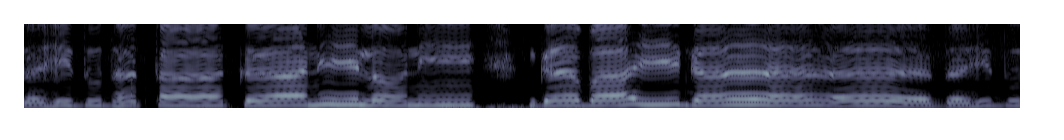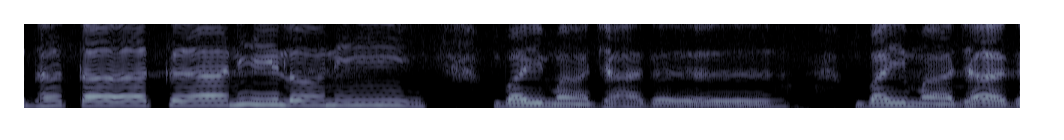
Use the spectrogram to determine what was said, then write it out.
दही दूध ताक आणि लोणी गबाई ग. दही दूध ताक आणि लोणी बाई माझ्या ग. बाई माझ्या ग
